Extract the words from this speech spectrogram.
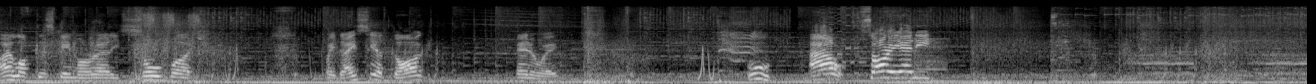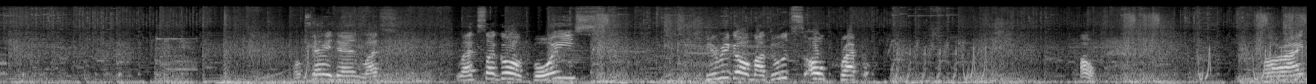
I love this game already so much. Wait, did I see a dog? Anyway. Ooh, ow! Sorry, Annie! Okay then, let's let's go, boys. Here we go, my dudes. Oh crap. Oh. All right.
